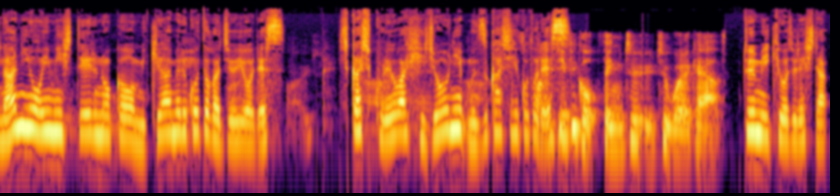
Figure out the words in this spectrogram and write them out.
何を意味しているのかを見極めることが重要です。しかしこれは非常に難しいことです。トゥーミー教授でした。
